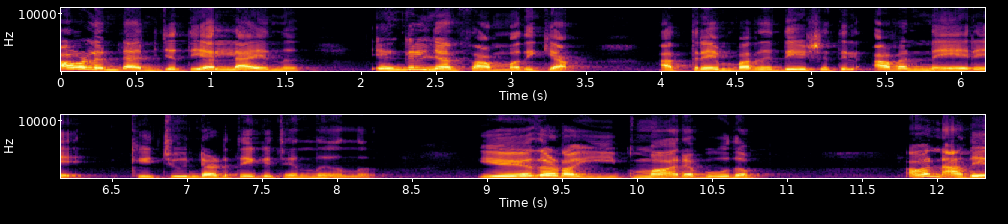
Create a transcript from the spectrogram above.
അവൾ എന്റെ അനുജത്തി അല്ല എന്ന്. എങ്കിൽ ഞാൻ സമ്മതിക്കാം. അത്രയും പറഞ്ഞ ദേഷ്യത്തിൽ അവൻ നേരെ കിച്ചുവിന്റെ അടുത്തേക്ക് ചെന്ന് നിന്ന്. ഏതാടാ ഈ മരഭൂതം? അവൻ അതേ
